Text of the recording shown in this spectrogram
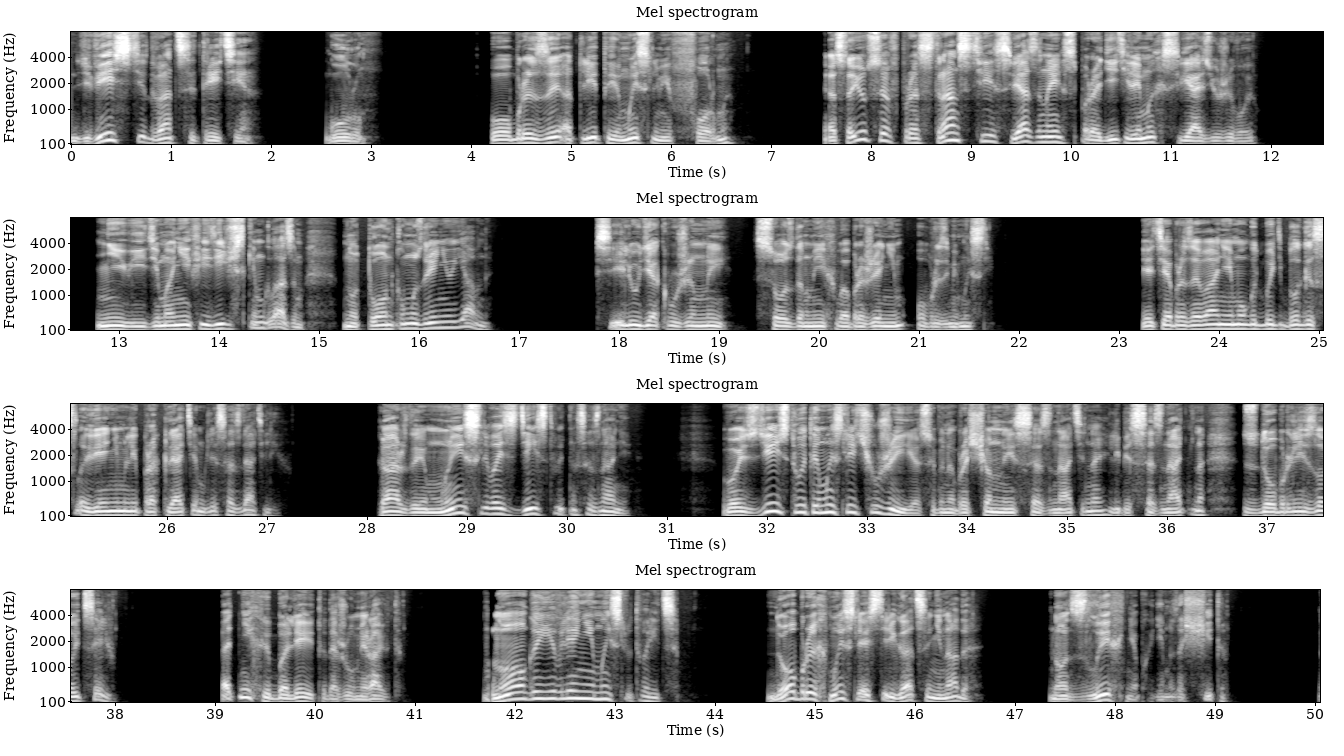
223. Гуру. Образы, отлитые мыслями в формы, остаются в пространстве, связанные с породителем их связью живою. Невидимы они физическим глазом, но тонкому зрению явны. Все люди окружены созданными их воображением образами мысли. Эти образования могут быть благословением или проклятием для создателей. Каждая мысль воздействует на сознание. Воздействуют и мысли чужие, особенно обращенные сознательно или бессознательно, с доброй или злой целью. От них и болеют, и даже умирают. Много явлений мыслью творится. Добрых мыслей остерегаться не надо, но от злых необходима защита.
